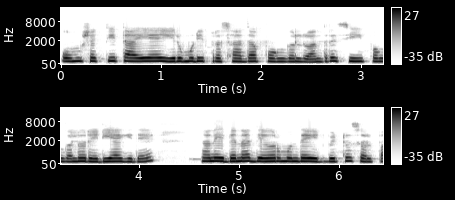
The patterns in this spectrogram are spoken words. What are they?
ಓಂ ಶಕ್ತಿ ತಾಯಿಯ ಇರುಮುಡಿ ಪ್ರಸಾದ ಪೊಂಗಲ್ಲು ಅಂದರೆ ಸಿಹಿ ಪೊಂಗಲ್ಲು ರೆಡಿಯಾಗಿದೆ. ನಾನು ಇದನ್ನು ದೇವ್ರ ಮುಂದೆ ಇಟ್ಬಿಟ್ಟು ಸ್ವಲ್ಪ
